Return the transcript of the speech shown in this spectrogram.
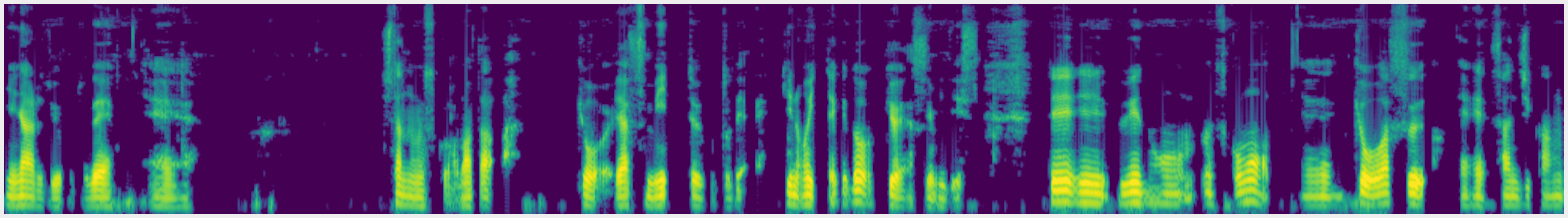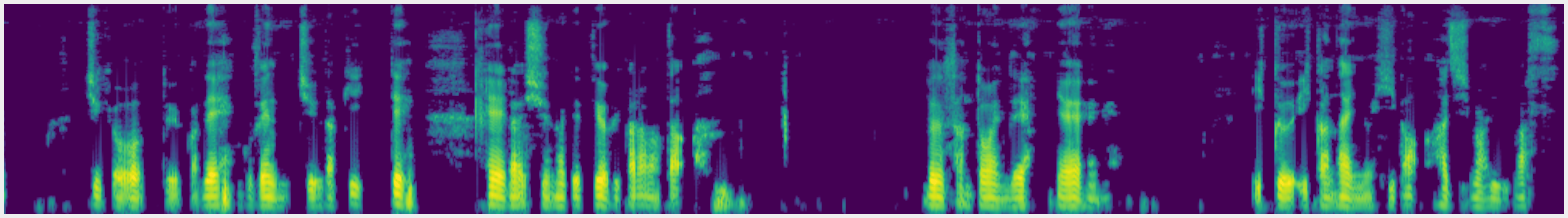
になるということで、えー、下の息子はまた今日休みということで、昨日言ったけど今日休みです。で、上の息子も、えー、今日明日、えー、3時間授業というかで、午前中だけ行って、えー、来週の月曜日からまた、分散登園で、えー、行く、行かないの日が始まります。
